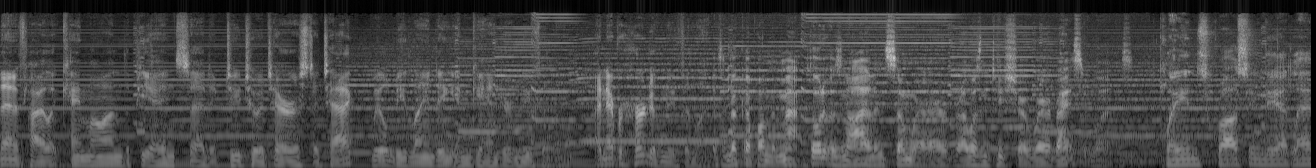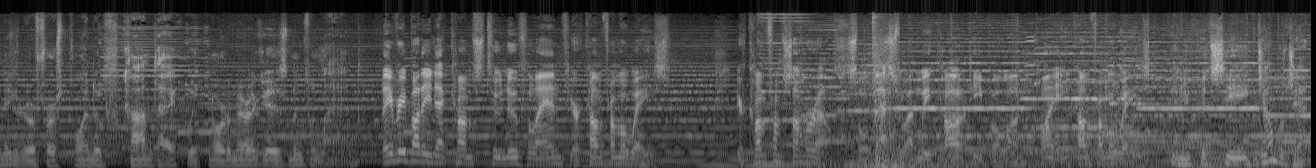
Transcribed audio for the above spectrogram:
Then a pilot came on the PA and said, due to a terrorist attack, we'll be landing in Gander, Newfoundland. I never heard of Newfoundland. I had to look up on the map. I thought it was an island somewhere, but I wasn't too sure whereabouts it was. Planes crossing the Atlantic. Our first point of contact with North America is Newfoundland. Everybody that comes to Newfoundland, you're come from a ways. You're come from somewhere else. So that's what we call people on the plane, come from a ways. And you could see jumbo jet,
